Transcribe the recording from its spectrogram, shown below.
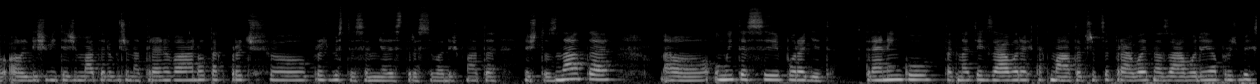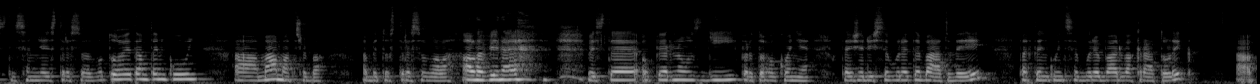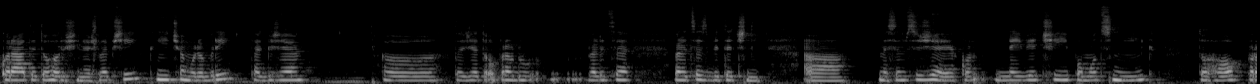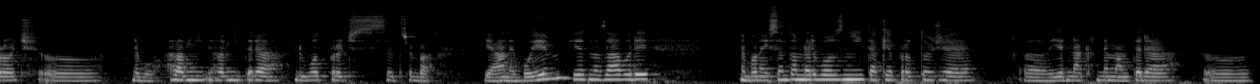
ale když víte, že máte dobře natrénováno, tak proč, eh, proč byste se měli stresovat, když, máte, když to znáte, eh, umíte si poradit v tréninku, tak na těch závodech, tak máte přece právo jet na závody. A proč byste se měli stresovat. Od toho je tam ten kůň a máma třeba, aby to stresovala, ale vy ne, vy jste opěrnou zdí pro toho koně. Takže když se budete bát vy, tak ten kůň se bude bát dvakrát tolik. A akorát je to horší než lepší, k ničemu dobrý, takže Eh, takže je to opravdu velice, velice zbytečný. A myslím si, že jako největší pomocník toho, proč, eh, nebo hlavní, hlavní teda důvod, proč se třeba já nebojím jet na závody, nebo nejsem tam nervózní, tak je proto, že eh, jednak nemám teda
